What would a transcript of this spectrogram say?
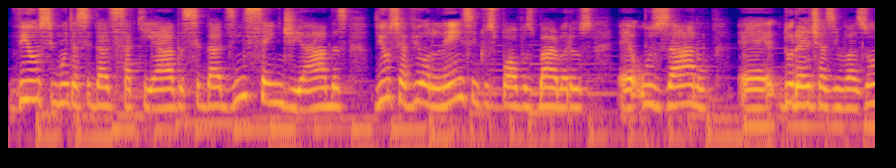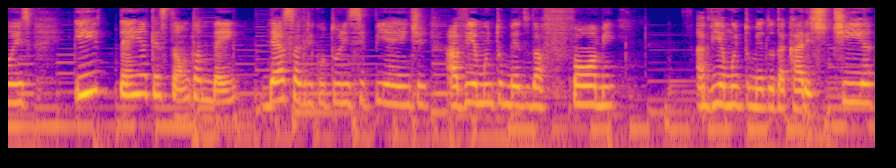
viu-se muitas cidades saqueadas, cidades incendiadas, viu-se a violência em que os povos bárbaros é, usaram é, durante as invasões. E tem a questão também dessa agricultura incipiente, havia muito medo da fome, havia muito medo da carestia.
